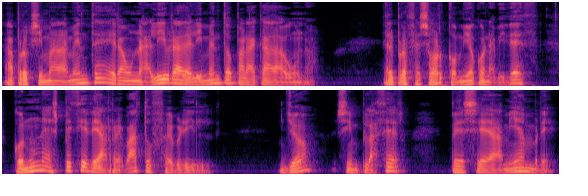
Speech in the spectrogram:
Aproximadamente era una libra de alimento para cada uno. El profesor comió con avidez, con una especie de arrebato febril. Yo, sin placer, pese a mi hambre,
